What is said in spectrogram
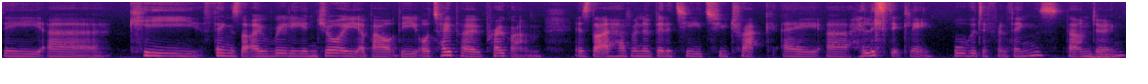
the uh, key things that I really enjoy about the Autopo program is that I have an ability to track a uh, holistically all the different things that I'm mm-hmm. doing.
